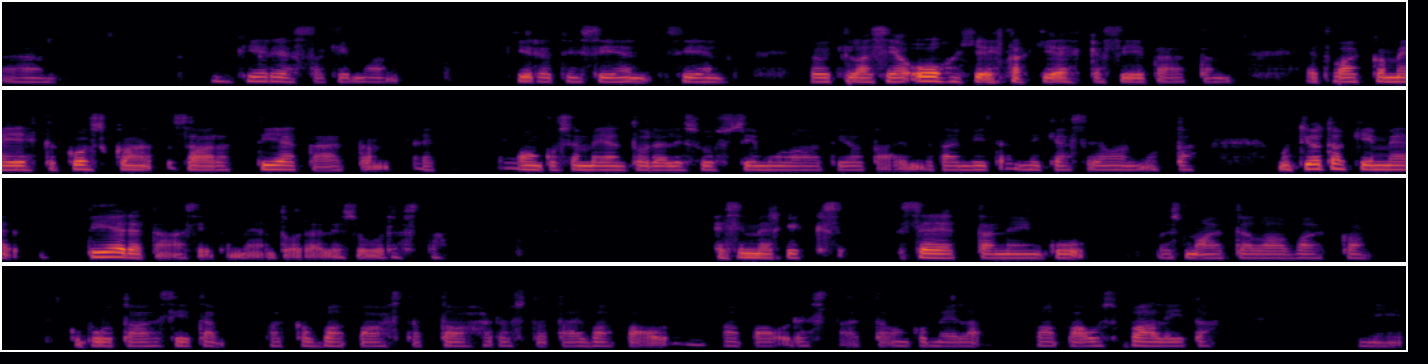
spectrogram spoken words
ää, kirjassakin. Mä kirjoitin siihen, siihen jonkinlaisia ohjeitakin ehkä siitä, että, että vaikka me ei ehkä koskaan saada tietää, että, että onko se meidän todellisuus simulaatio tai, tai mitä, mikä se on, mutta, mutta jotakin me tiedetään siitä meidän todellisuudesta. Esimerkiksi se, että niin kuin, jos me ajatellaan vaikka, kun puhutaan siitä vaikka vapaasta tahdosta tai vapaudesta, että onko meillä vapaus valita, niin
